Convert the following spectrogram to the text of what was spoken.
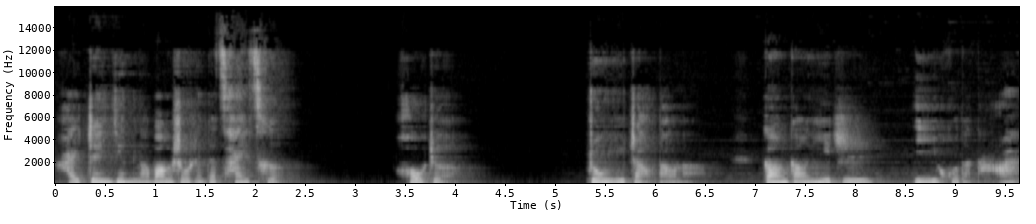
还真应了王守仁的猜测；后者终于找到了刚刚一直疑惑的答案。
